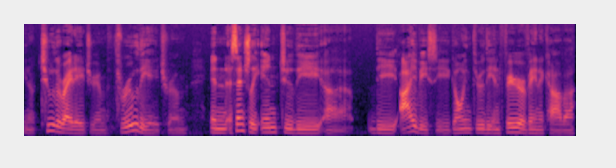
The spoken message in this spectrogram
you know, to the right atrium, through the atrium, and essentially into the uh, the IVC, going through the inferior vena cava,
